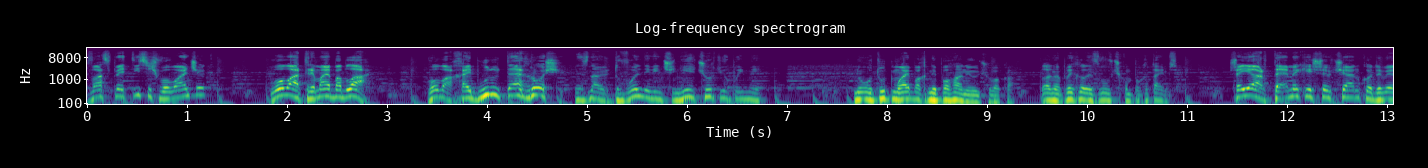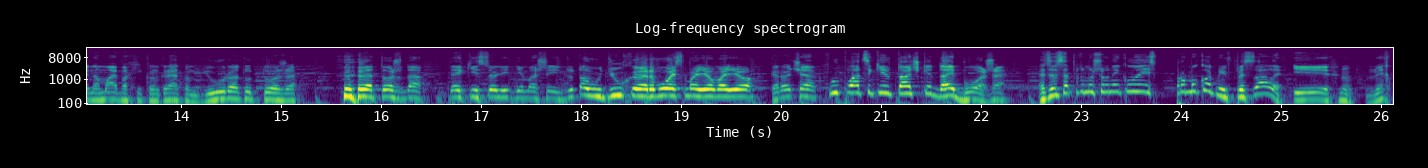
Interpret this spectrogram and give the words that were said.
25 тисяч, Вованчик. Вова, тримай бабла. Вова, хай будуть те гроші. Не знаю, довольний він чи ні, чорт його пойми. Ну, отут майбах непоганий у чувака. Ладно, поїхали з Вовчиком покатаємося. Ще є Артем який Шевченко, диви на майбах і конкретно Юра тут теж. Тож на такій солідній машині. Тут аудюха R8, йо-моє. Коротше, у пациків тачки, дай Боже. А це все тому, що вони колись промокод мій вписали. І ну, у них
